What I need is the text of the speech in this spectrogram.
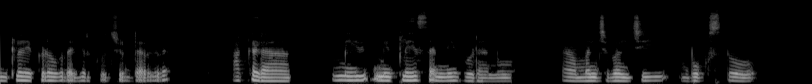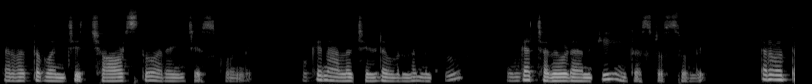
ఇంట్లో ఎక్కడో ఒక దగ్గర కూర్చుంటారు కదా! అక్కడ మీ మీ ప్లేస్ అన్నీ కూడాను మంచి మంచి బుక్స్తో తర్వాత మంచి చార్ట్స్తో అరేంజ్ చేసుకోండి. ఓకేనా? అలా చేయడం వల్ల మీకు ఇంకా చదవడానికి ఇంట్రెస్ట్ వస్తుంది. తర్వాత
